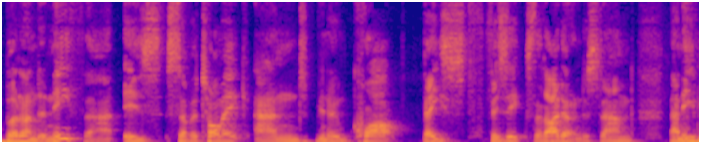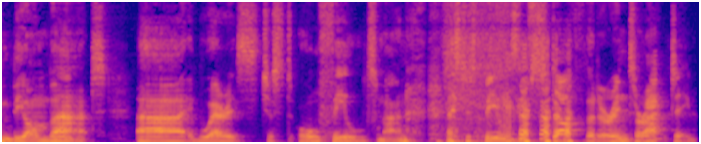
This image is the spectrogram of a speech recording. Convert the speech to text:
But underneath that is subatomic and you know quark based physics that I don't understand, and even beyond that uh, where it's just all fields, man. It's just fields of stuff that are interacting.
